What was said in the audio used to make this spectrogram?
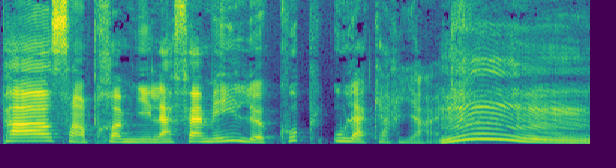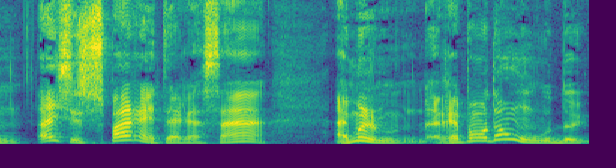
passe en premier, la famille, le couple ou la carrière? Hmm. Hey, c'est super intéressant. Hey, moi, répondons aux deux.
